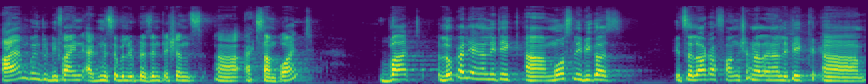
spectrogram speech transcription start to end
I am going to define admissible representations uh, at some point, but locally analytic uh, mostly because it's a lot of functional analytic uh,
